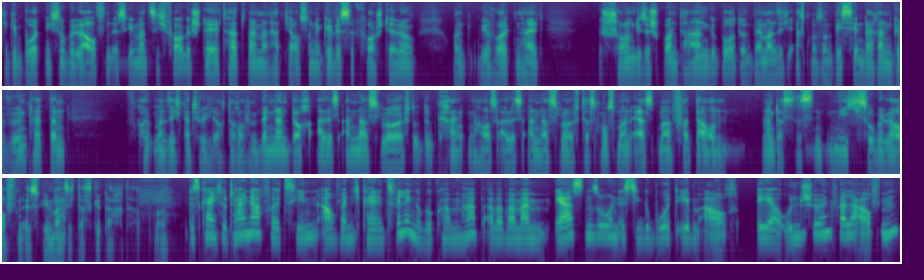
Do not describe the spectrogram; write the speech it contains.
die Geburt nicht so gelaufen ist, wie man es sich vorgestellt hat, weil man hat ja auch so eine gewisse Vorstellung und wir wollten halt schon diese Spontangeburt und wenn man sich erstmal so ein bisschen daran gewöhnt hat, dann freut man sich natürlich auch darauf. Und wenn dann doch alles anders läuft und im Krankenhaus alles anders läuft, das muss man erstmal verdauen. Ne, dass es nicht so gelaufen ist, wie man ja. sich das gedacht hat. Ne? Das kann ich total nachvollziehen, auch wenn ich keine Zwillinge bekommen habe. Aber bei meinem ersten Sohn ist die Geburt eben auch eher unschön verlaufen.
